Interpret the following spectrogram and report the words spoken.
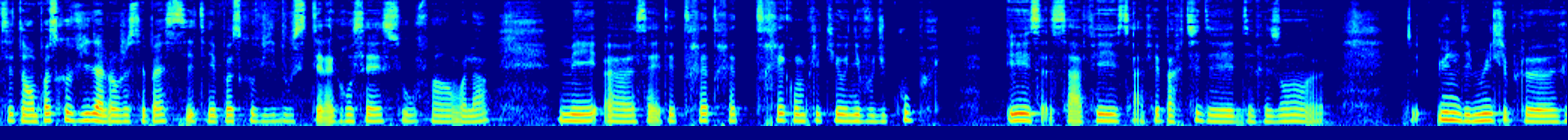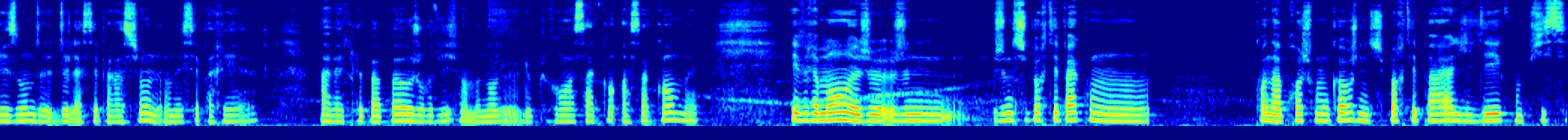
c'était en post-Covid, alors je sais pas si c'était post-Covid ou si c'était la grossesse ou enfin voilà. Mais euh, ça a été très très très compliqué au niveau du couple et ça, a, fait, ça a fait partie des, raisons, euh, une des multiples raisons de, la séparation. On, est séparés euh, avec le papa aujourd'hui, enfin maintenant le, plus grand à 5 ans, à 5 ans. Mais... Et vraiment, je, je, ne, je ne supportais pas qu'on qu'on approche mon corps, je ne supportais pas l'idée qu'on puisse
